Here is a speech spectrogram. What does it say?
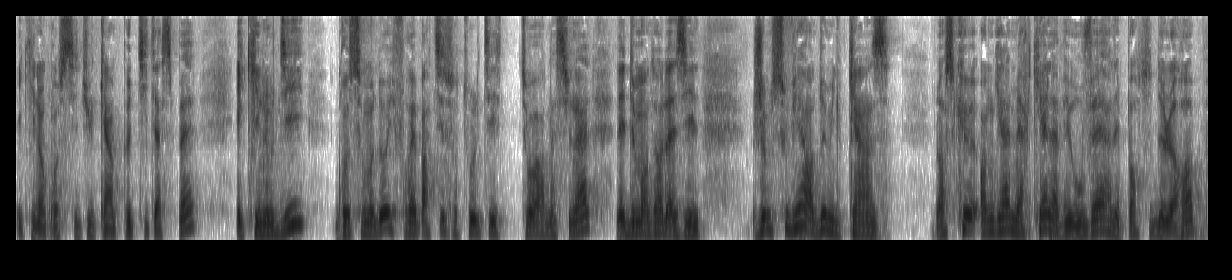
et qui n'en constitue qu'un petit aspect, et qui nous dit, grosso modo, il faut répartir sur tout le territoire national les demandeurs d'asile. Je me souviens en 2015, lorsque Angela Merkel avait ouvert les portes de l'Europe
